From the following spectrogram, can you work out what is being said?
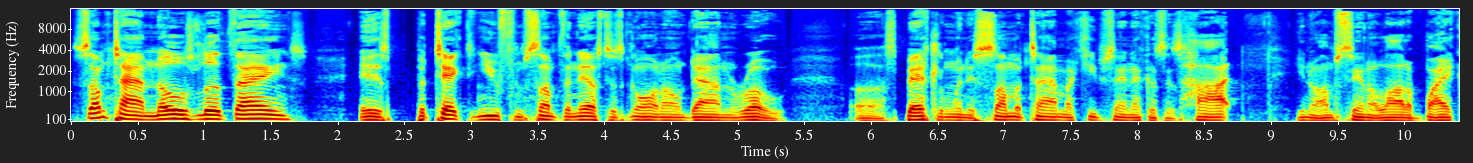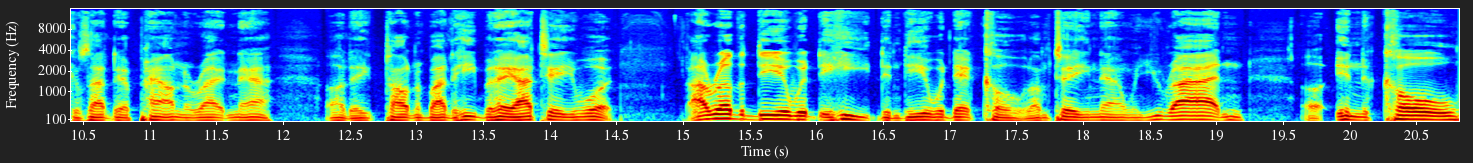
sometimes those little things is protecting you from something else that's going on down the road. Uh, especially when it's summertime. I keep saying that because it's hot. You know, I'm seeing a lot of bikers out there pounding right now. Uh, they talking about the heat, but hey, I tell you what, I'd rather deal with the heat than deal with that cold. I'm telling you now, when you're riding uh, in the cold,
